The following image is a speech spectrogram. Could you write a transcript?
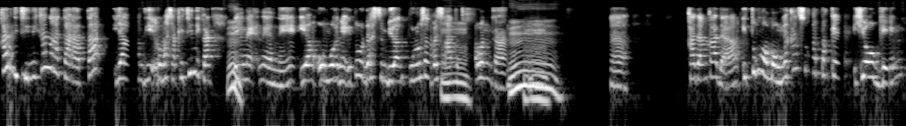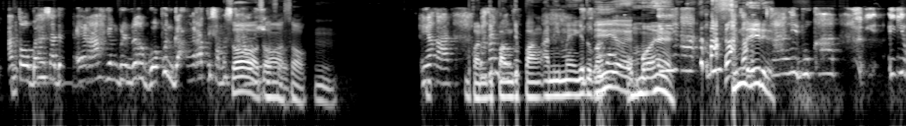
Kan di sini kan rata-rata yang di rumah sakit sini kan Hmm. nenek-nenek yang umurnya itu udah 90 sampai 100 Hmm. tahun kan. hmm. Nah, kadang-kadang itu ngomongnya kan suka pakai hyogeng atau bahasa daerah yang bener-bener gue pun nggak ngerti sama So, sekali. so, Oh, so. so. Hmm. Iya kan? Bukan Bahkan Jepang-Jepang anime gitu kan. Iya. Omae. Iya, Sendiri. sekali bukan. Iya,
